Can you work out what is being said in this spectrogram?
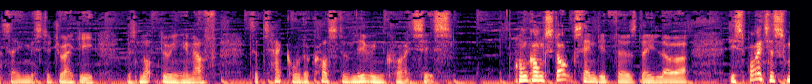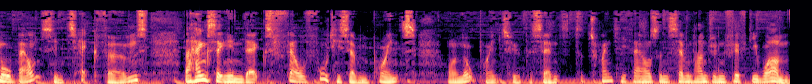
saying Mr Draghi was not doing enough to tackle the cost of living crisis. Hong Kong stocks ended Thursday lower. Despite a small bounce in tech firms, the Hang Seng Index fell 47 points, or 0.2%, to 20,751.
